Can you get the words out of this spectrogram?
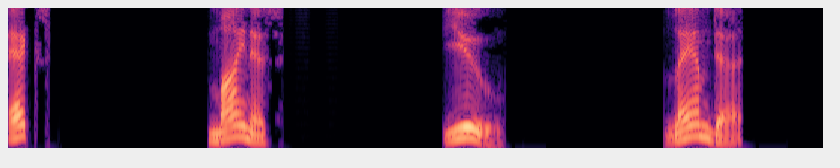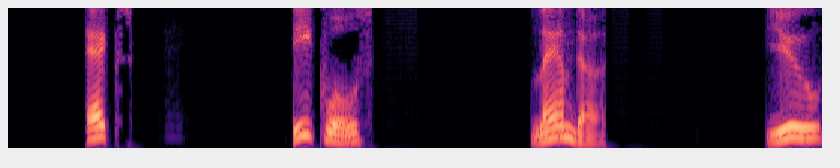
x minus u lambda x equals lambda u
